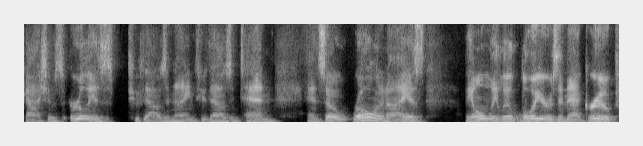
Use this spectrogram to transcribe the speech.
gosh, it was early as 2009, 2010. And so Roland and I, as the only lawyers in that group,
